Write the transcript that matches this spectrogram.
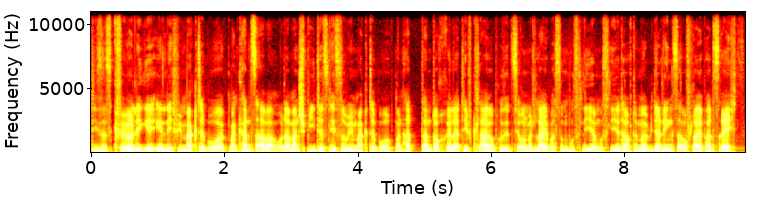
dieses Quirlige, ähnlich wie Magdeburg. Man kann es aber, oder man spielt es nicht so wie Magdeburg. Man hat dann doch relativ klare Positionen mit Leipertz und Muslier. Muslier taucht immer wieder links auf, Leipertz rechts.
